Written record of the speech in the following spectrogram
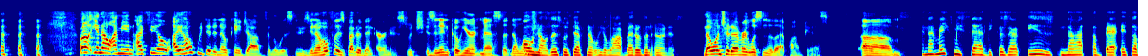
well, you know, I mean, I feel, I hope we did an okay job for the listeners. You know, hopefully it's better than Ernest, which is an incoherent mess that no one. Oh should, no, this was definitely a lot better than Ernest. no one should ever listen to that podcast. Um, And that makes me sad because that is not a bad. It's a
